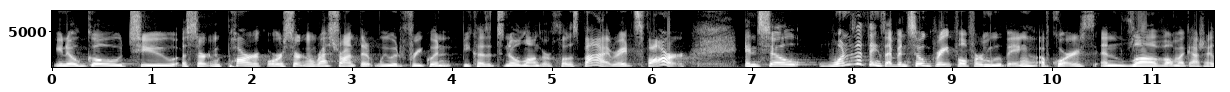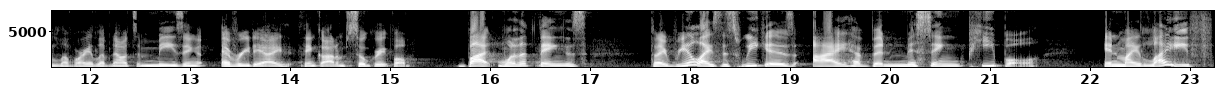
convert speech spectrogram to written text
you know go to a certain park or a certain restaurant that we would frequent because it's no longer close by right? It's far. And so one of the things i've been so grateful for moving of course and love oh my gosh i love where i live now. It's amazing. Every day i thank god. I'm so grateful. But one of the things that i realized this week is i have been missing people in my life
